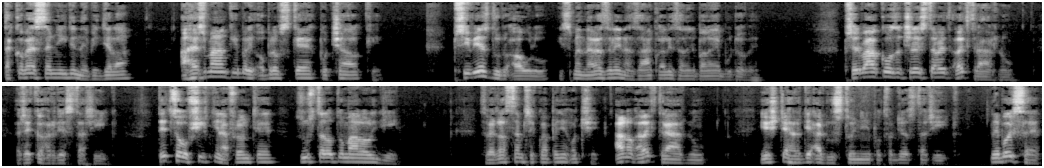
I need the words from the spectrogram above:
Takové jsem nikdy neviděla a heřmánky byly obrovské jak počálky. Při vjezdu do aulu jsme narazili na základy zanedbané budovy. Před válkou začali stavět elektrárnu, řekl hrdě stařík. Teď jsou všichni na frontě, zůstalo tu málo lidí. Zvedla jsem překvapeně oči. Ano, elektrárnu. Ještě hrdě a důstojně potvrdil stařík. Neboj se,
